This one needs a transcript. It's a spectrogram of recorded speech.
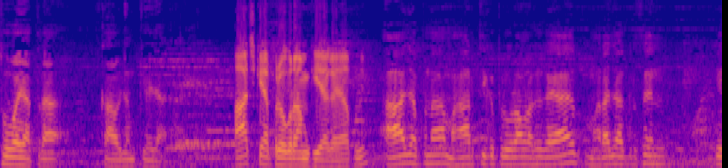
शोभा यात्रा का आयोजन किया जा रहा है। आज क्या प्रोग्राम किया गया आपने? आज अपना महाआरती का प्रोग्राम रखा गया है। महाराजा अग्रसेन के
